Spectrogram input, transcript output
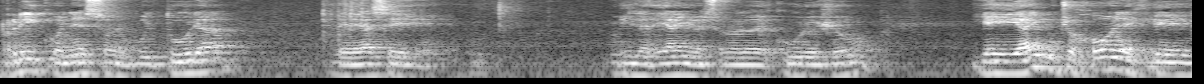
rico en eso, en cultura, desde hace miles de años, eso no lo descubro yo. Y hay muchos jóvenes que,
